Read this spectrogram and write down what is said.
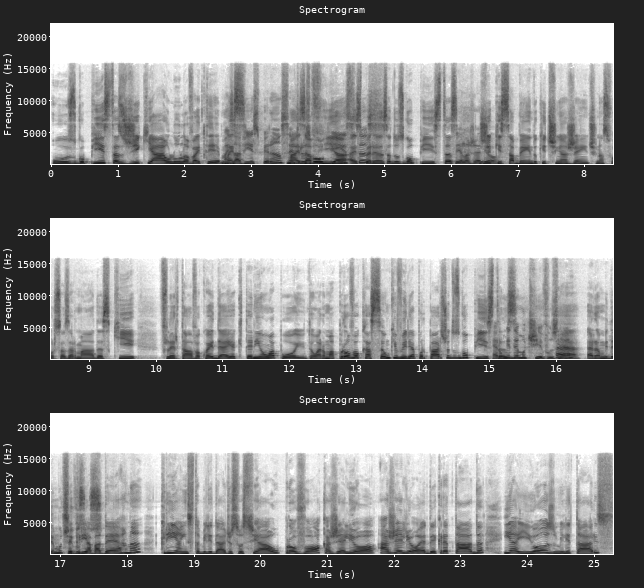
os golpistas de que ah, o Lula vai ter. Mas, mas havia esperança mas entre os havia golpistas. a esperança dos golpistas de que sabendo que tinha gente nas Forças Armadas que flertava com a ideia que teriam apoio. Então era uma provocação que viria por parte dos golpistas. Eram midemotivos, né? É, eram midemotivos. Você cria a baderna, cria a instabilidade social, provoca a GLO, a GLO é decretada e aí os militares,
